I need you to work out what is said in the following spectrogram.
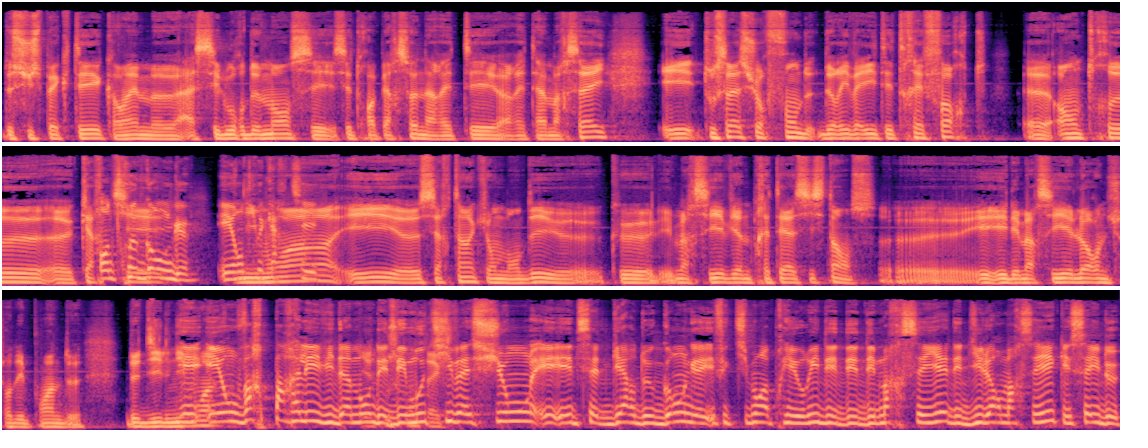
de suspecter quand même euh, assez lourdement ces, ces trois personnes arrêtées, arrêtées à Marseille. Et tout ça sur fond de, de rivalité très forte euh, entre euh, quartiers, entre gangs et entre quartiers, et euh, certains qui ont demandé euh, que les Marseillais viennent prêter assistance euh, et, et, les Marseillais lorgnent sur des points de, de deal et, et, on va reparler évidemment des, des motivations et, et, de cette guerre de gangs, effectivement a priori des, des, des Marseillais, des dealers marseillais qui essayent de,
